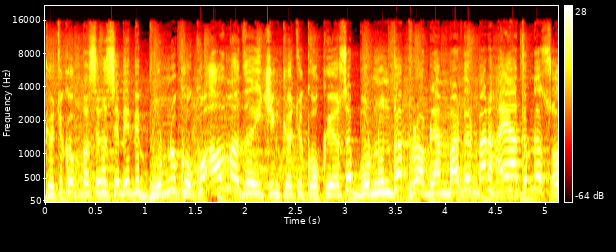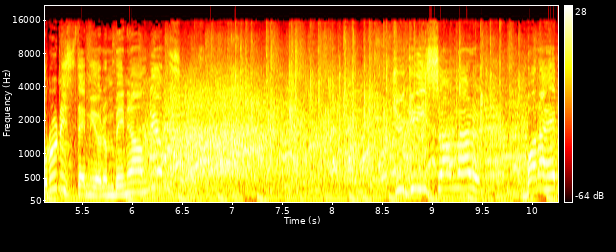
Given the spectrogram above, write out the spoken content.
kötü kokmasının sebebi burnu koku almadığı için kötü kokuyorsa burnunda problem vardır. Ben hayatımda sorun istemiyorum. Beni anlıyor musunuz? Çünkü insanlar bana hep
